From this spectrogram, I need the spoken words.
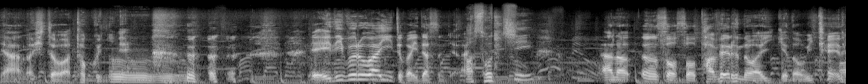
いやあの人は特にね、うんうんうん。え edible はいいとか言い出すんじゃない？あそっち？あのうんそうそう食べるのはいいけどみたいな。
